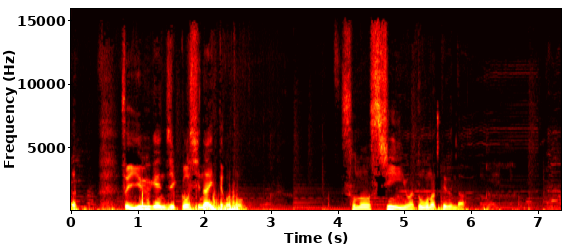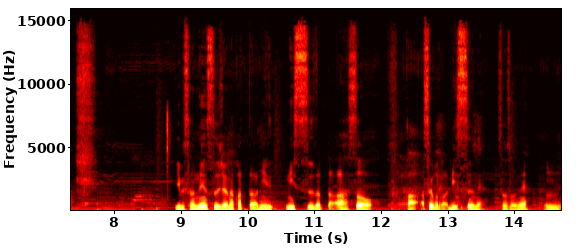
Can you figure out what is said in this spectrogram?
そういう有言実行しないってこと？そのシーンはどうなってるんだ？イブさん、年数じゃなかった。日数だった？あ、そう。か。そういうことか。日数ね。そうそうね。うん。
